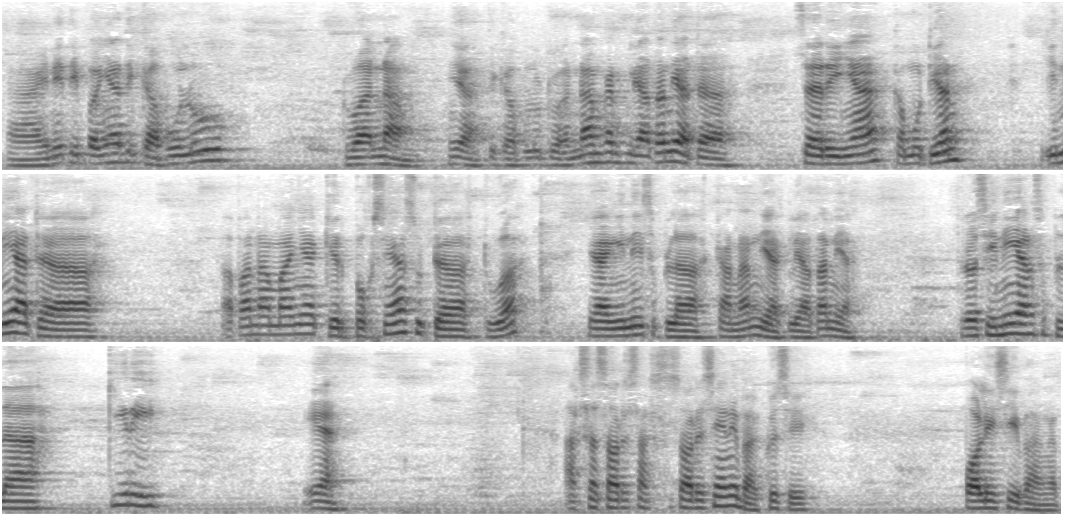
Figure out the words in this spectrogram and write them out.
Nah ini tipenya 3026 ya 3026 kan kelihatan ya ada serinya. Kemudian ini ada apa namanya gearboxnya sudah dua. Yang ini sebelah kanan ya kelihatan ya. Terus ini yang sebelah kiri. Ya. Aksesoris aksesorisnya ini bagus sih polisi banget.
